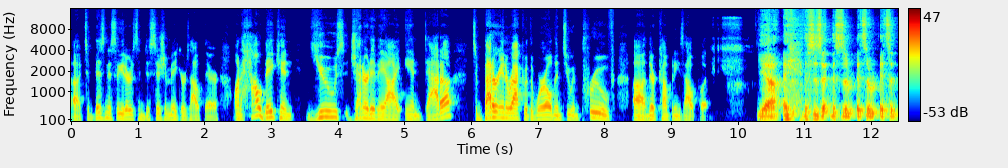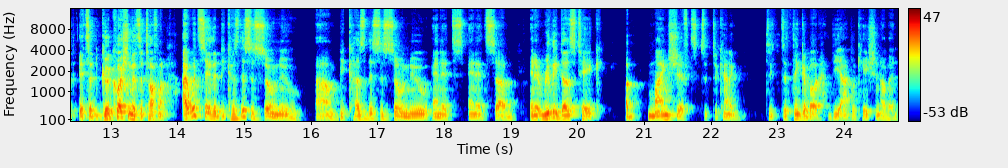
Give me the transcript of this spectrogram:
uh, to business leaders and decision makers out there on how they can use generative AI and data to better interact with the world and to improve uh, their company's output? Yeah, this is a this is a it's a it's a it's a good question. It's a tough one. I would say that because this is so new, um, because this is so new, and it's and it's um, and it really does take a mind shift to, to kind of to, to think about the application of it.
